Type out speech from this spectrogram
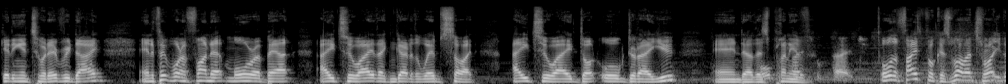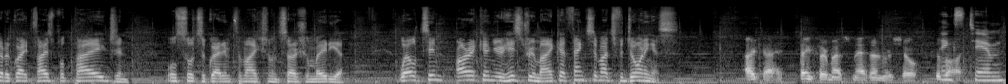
getting into it every day. And if people want to find out more about A2A, they can go to the website a2a.org.au, and uh, there's Or the plenty of. Facebook page. Or the Facebook as well, that's right. You've got a great Facebook page and all sorts of great information on social media. Well, Tim, I reckon you're a history maker. Thanks so much for joining us. Okay. Thanks very much, Matt and Rochelle. Goodbye. Thanks, Tim.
